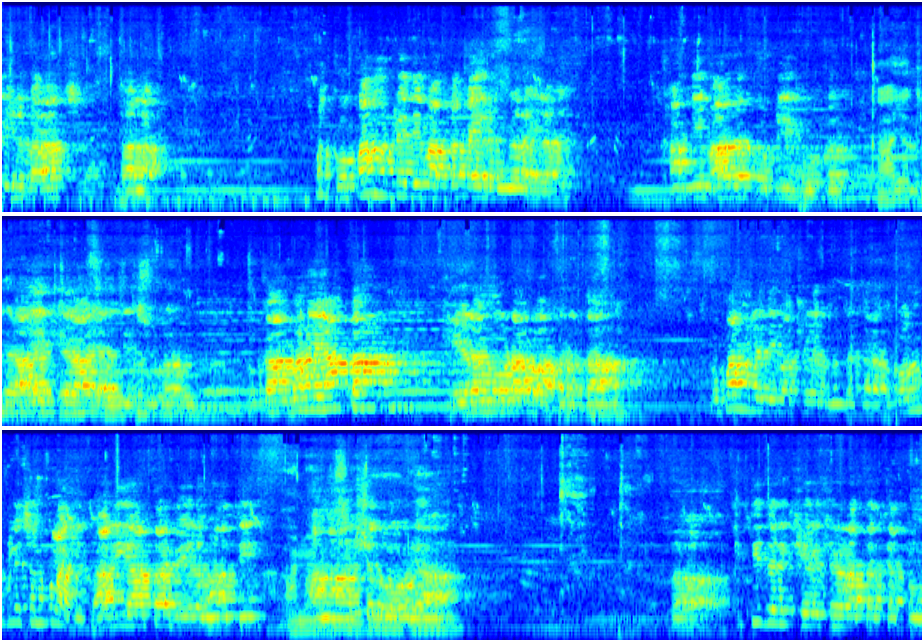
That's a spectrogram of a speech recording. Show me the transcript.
देखील बराच झाला. मग गोपाळ म्हटले देव आता काही रंग राहिला नाही. खांदे भार पोटे भूक? काय सुख? तुका म्हणे आता खेळ मोडा वापरता. कृपा म्हणले देवा खेळ बंद करा. भगवान म्हटले संपला की झाली आता वेळ म्हणती. अनाश दोऱ्या. किती जरी खेळ खेळला तर त्यातून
